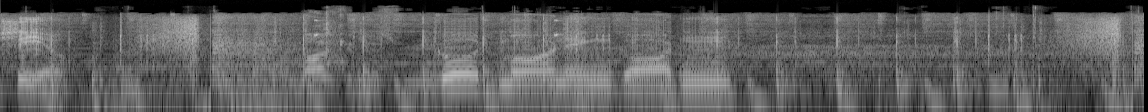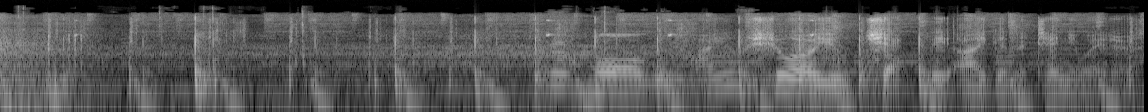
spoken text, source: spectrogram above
To see you. I'm liking this music. Good morning, Gordon. Good morning. Are you sure you checked the Eigen attenuators?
